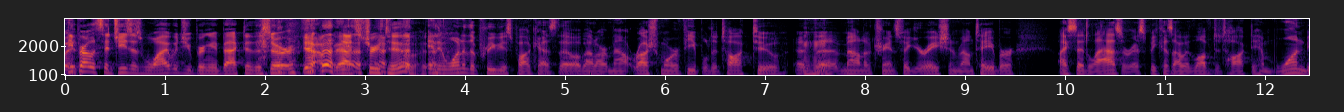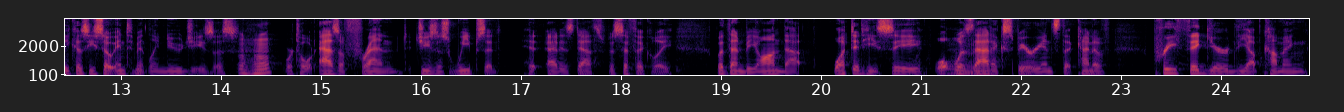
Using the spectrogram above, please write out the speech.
he probably said, Jesus, why would you bring me back to this earth? yeah, that's true too. And in one of the previous podcasts, though, about our Mount Rushmore of people to talk to at the Mount of Transfiguration, Mount Tabor, I said Lazarus because I would love to talk to him. One, because he so intimately knew Jesus. Mm-hmm. We're told as a friend, Jesus weeps at, at his death specifically. But then beyond that, what did he see? What was mm. that experience that kind of prefigured the upcoming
